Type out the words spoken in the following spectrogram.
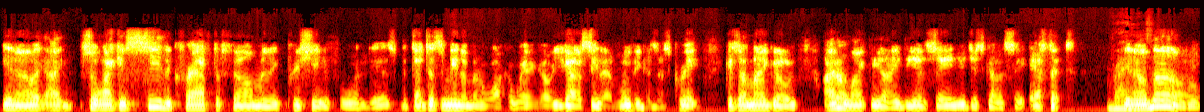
you know, I so I can see the craft of film and appreciate it for what it is, but that doesn't mean I'm going to walk away and go, "You got to see that movie because it's great." Because I might go, "I don't like the idea of saying you just got to say F it." Right. You know, no,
